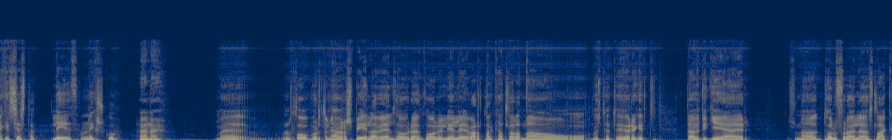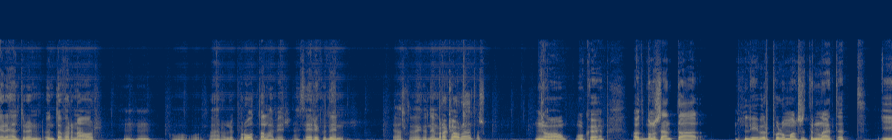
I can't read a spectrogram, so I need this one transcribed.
ekkert sérstakt lið, þannig sko Nei, nei með, þó að vörðun hefur að spila vel þá eru ennþá alveg lélega varnarkallar hann og, og veist, þetta hefur ekkert David Igea er svona tölfræðilega slakari heldur en undanfærin ár Mhm. og, og það er alveg brotalafir en þeir einhvern veginn þeir er alltaf einhvern veginn bara að klára þetta sko. Já, ok Það ertu búin að senda Liverpool og Manchester United í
